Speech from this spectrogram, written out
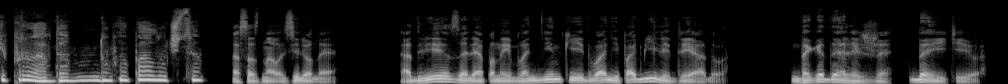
«И правда, думаю, получится», — осознала зеленая. А две заляпанные блондинки едва не побили дриаду. Догадались же доить ее.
